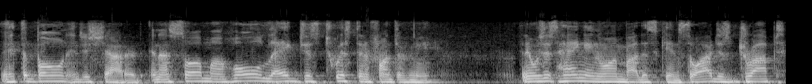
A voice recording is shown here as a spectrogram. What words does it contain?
It hit the bone and just shattered. And I saw my whole leg just twist in front of me. And it was just hanging on by the skin. So I just dropped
